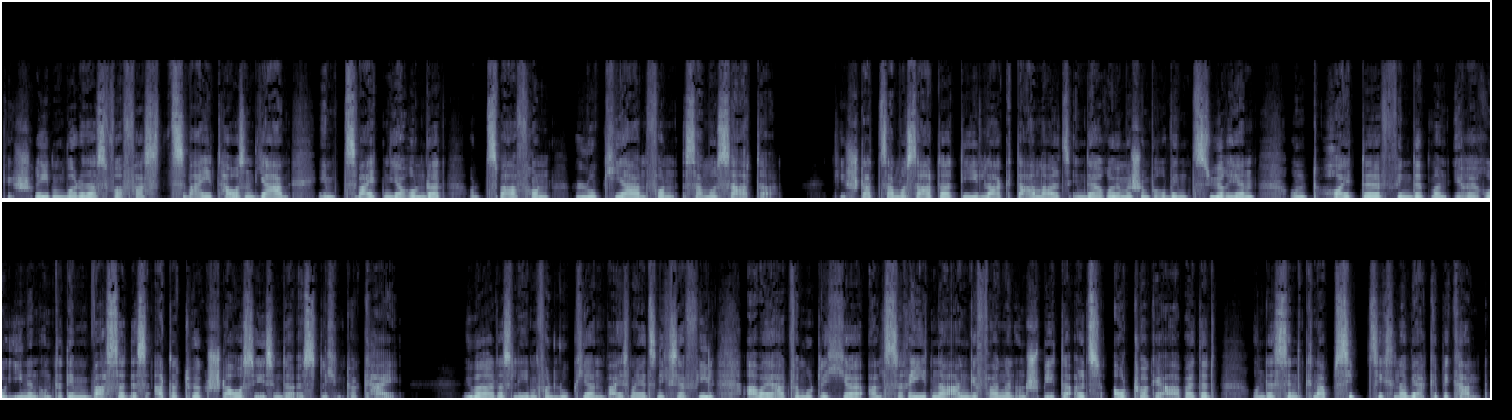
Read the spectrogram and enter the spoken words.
Geschrieben wurde das vor fast 2000 Jahren im zweiten Jahrhundert und zwar von Lukian von Samosata. Die Stadt Samosata, die lag damals in der römischen Provinz Syrien und heute findet man ihre Ruinen unter dem Wasser des Atatürk-Stausees in der östlichen Türkei. Über das Leben von Lukian weiß man jetzt nicht sehr viel, aber er hat vermutlich äh, als Redner angefangen und später als Autor gearbeitet und es sind knapp 70 seiner Werke bekannt.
